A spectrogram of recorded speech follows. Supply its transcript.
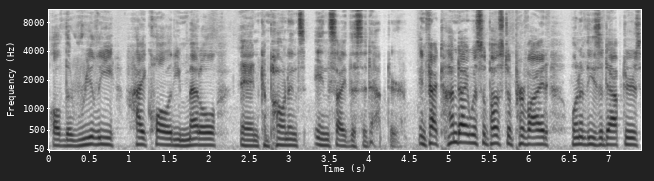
all the really high quality metal and components inside this adapter. In fact, Hyundai was supposed to provide one of these adapters,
